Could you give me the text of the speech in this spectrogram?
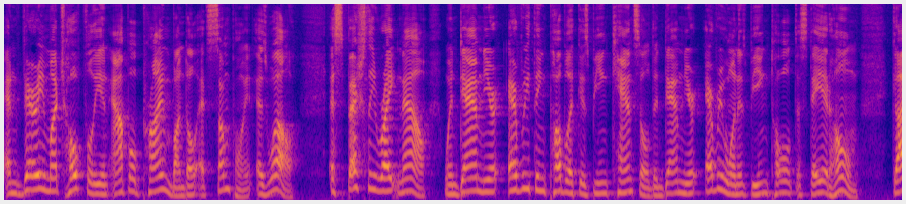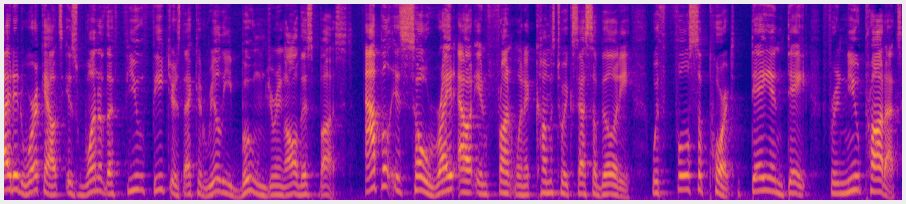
and very much hopefully an Apple Prime bundle at some point as well especially right now when damn near everything public is being canceled and damn near everyone is being told to stay at home. Guided workouts is one of the few features that could really boom during all this bust. Apple is so right out in front when it comes to accessibility, with full support day and date for new products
